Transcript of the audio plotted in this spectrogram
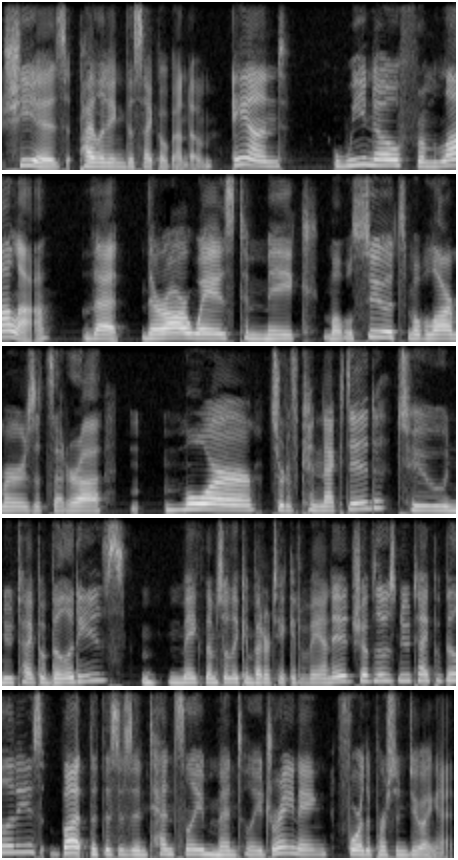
she is piloting the Psycho Gundam. And we know from Lala that there are ways to make mobile suits, mobile armors, etc., more sort of connected to new type abilities, make them so they can better take advantage of those new type abilities, but that this is intensely mentally draining for the person doing it.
